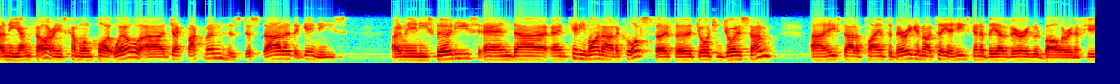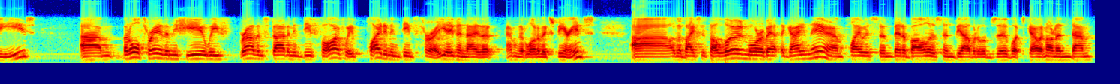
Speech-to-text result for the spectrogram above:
only a young fella and he's come along quite well. Uh, Jack Buckman has just started. Again, he's only in his 30s. And uh, and Kenny Minard, of course, so for George and Joy's son. Uh, he started playing for Berrigan. I tell you, he's going to be a very good bowler in a few years. Um, but all three of them this year, we've rather than start them in Div 5, we've played them in Div 3, even though they haven't got a lot of experience, uh, on the basis they'll learn more about the game there and play with some better bowlers and be able to observe what's going on. And um,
